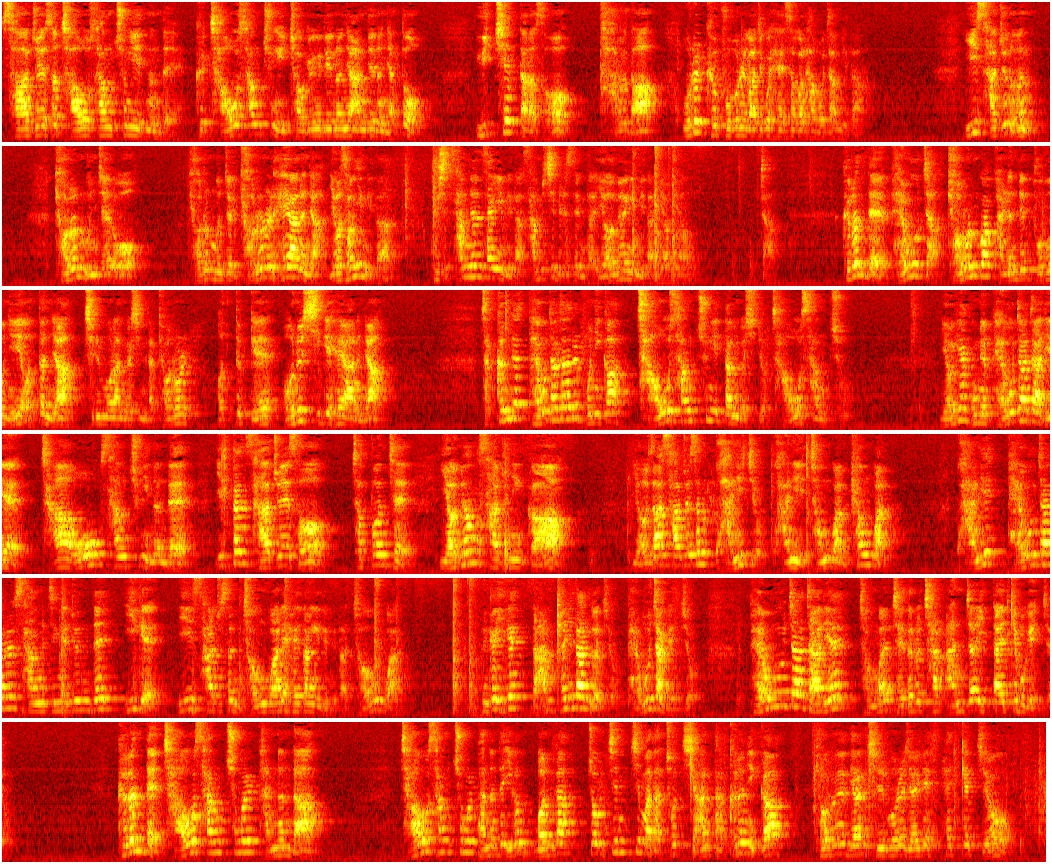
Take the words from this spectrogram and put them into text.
사주에서 좌우상충이 있는데 그 좌우상충이 적용이 되느냐 안 되느냐 또 위치에 따라서 다르다. 오늘 그 부분을 가지고 해석을 하고자 합니다. 이 사주는 결혼 문제로 결혼 문제로 결혼을 해야 하느냐 여성입니다. 93년생입니다. 31세입니다. 여명입니다. 여명. 자, 그런데 배우자, 결혼과 관련된 부분이 어떻냐 질문한 것입니다. 결혼을 어떻게 어느 시기에 해야 하느냐 자, 근데 배우자 자를 보니까 좌우상충이 있다는 것이죠. 좌우상충. 여기에 보면 배우자 자리에 좌우상충이 있는데 일단 사주에서 첫 번째 여명 사주니까 여자 사주에서는 관이죠. 관이 정관, 평관. 관이 배우자를 상징해 주는데 이게 이 사주선 정관에 해당이 됩니다. 정관. 그러니까 이게 남편이라는 거죠. 배우자겠죠. 배우자 자리에 정말 제대로 잘 앉아 있다 이렇게 보겠죠. 그런데 좌우상충을 받는다. 좌우상충을 받는데 이건 뭔가 좀 찜찜하다, 좋지 않다. 그러니까 결혼에 대한 질문을 저에게 했겠죠.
